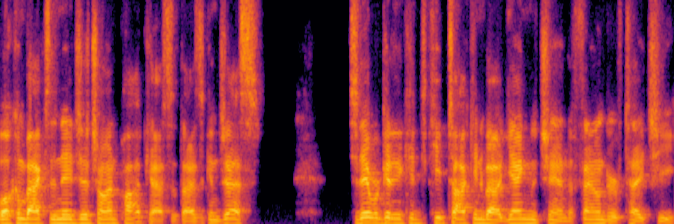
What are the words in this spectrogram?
Welcome back to the Neijiaquan podcast with Isaac and Jess. Today we're going to keep talking about Yang Luchan, the founder of Tai Chi.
